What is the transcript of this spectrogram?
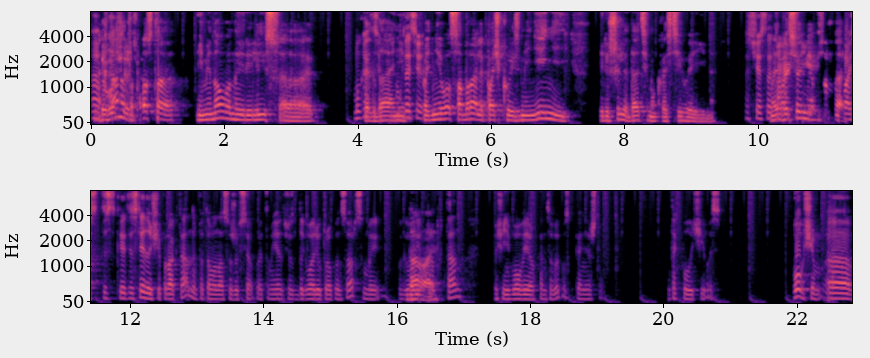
А, Октан это просто именованный релиз, а, мы, когда кстати, они кстати... под него собрали пачку изменений и решили дать ему красивое имя. Сейчас Мы это сегодня ты, это следующий про Октан, и потом у нас уже все. Поэтому я сейчас договорю про open source, мы поговорим Давай. про Октан. Очень вовремя в конце выпуска, конечно. Так получилось. В общем, э,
